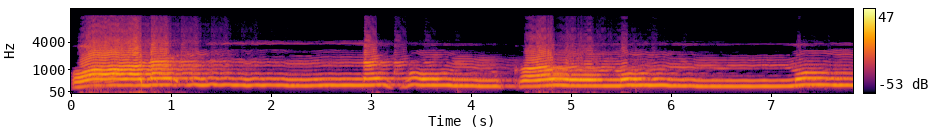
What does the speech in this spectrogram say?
قال إنكم قوم منكرون.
